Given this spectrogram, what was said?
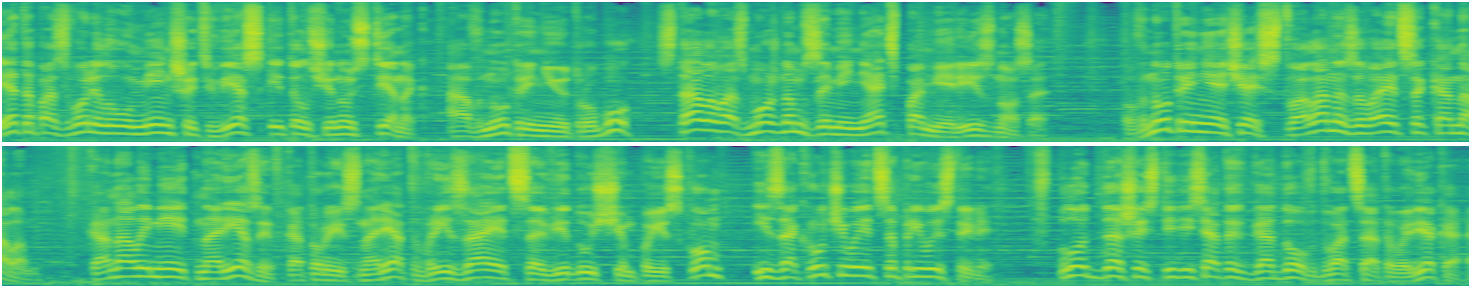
Это позволило уменьшить вес и толщину стенок, а внутреннюю трубу стало возможным заменять по мере износа. Внутренняя часть ствола называется каналом. Канал имеет нарезы, в которые снаряд врезается ведущим пояском и закручивается при выстреле. Вплоть до 60-х годов 20 -го века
